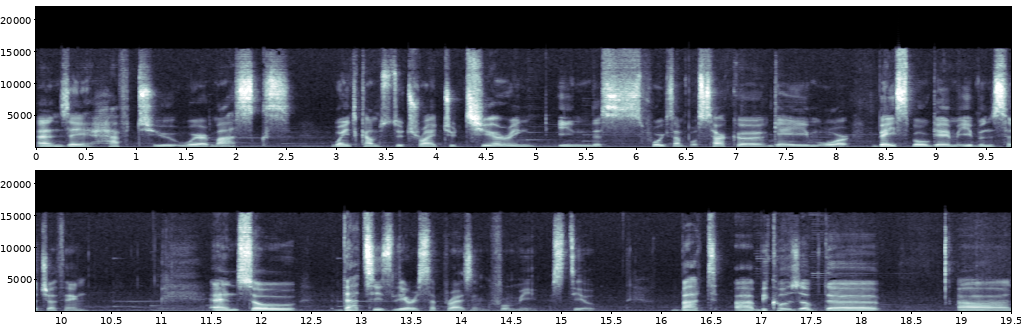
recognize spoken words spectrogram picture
and they have to wear masks when it comes to try to cheering in this for example soccer game or baseball game even such a thing. And so that is really surprising for me still. But uh, because of the uh,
